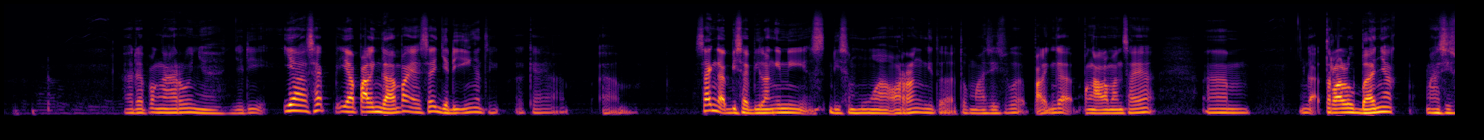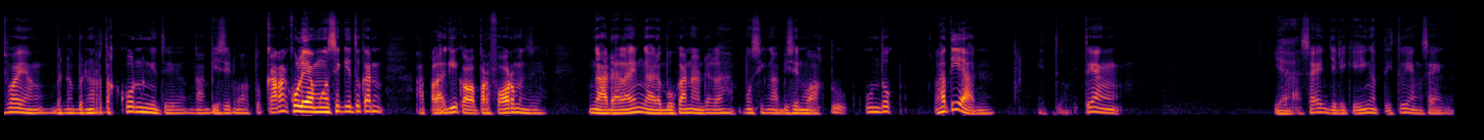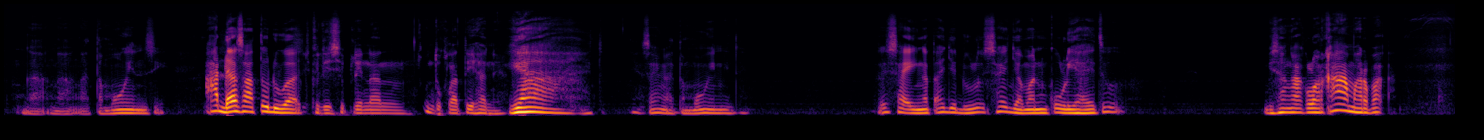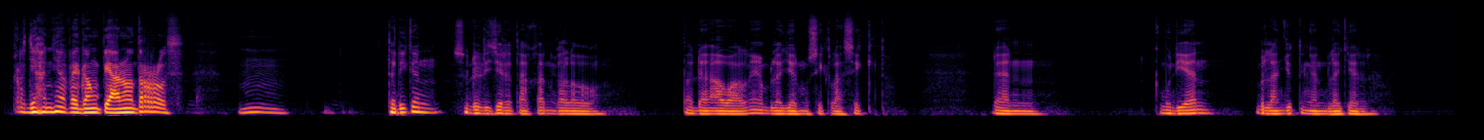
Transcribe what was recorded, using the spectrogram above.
ada pengaruhnya juga. Ya. Ada pengaruhnya. Jadi ya saya ya paling gampang ya saya jadi ingat sih kayak um, saya nggak bisa bilang ini di semua orang gitu atau mahasiswa paling nggak pengalaman saya nggak um, terlalu banyak mahasiswa yang benar-benar tekun gitu ya ngabisin waktu. Karena kuliah musik itu kan apalagi kalau performance ya nggak ada lain nggak ada bukan adalah musik ngabisin waktu untuk latihan itu itu yang ya saya jadi keinget itu yang saya nggak nggak nggak temuin sih. Ada satu dua. Kedisiplinan untuk latihan ya? Ya itu ya, saya nggak temuin itu Terus saya ingat aja dulu saya zaman kuliah itu bisa nggak keluar kamar pak. Kerjaannya pegang piano terus. Hmm. Tadi kan sudah diceritakan kalau pada awalnya belajar musik klasik gitu. Dan kemudian berlanjut dengan belajar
